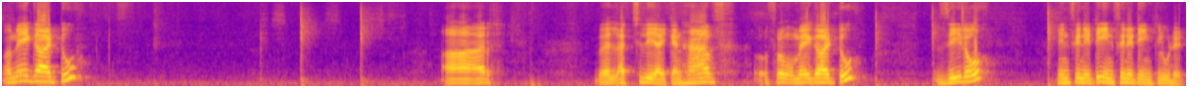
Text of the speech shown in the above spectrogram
omega to r well actually I can have from omega to 0 infinity infinity included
